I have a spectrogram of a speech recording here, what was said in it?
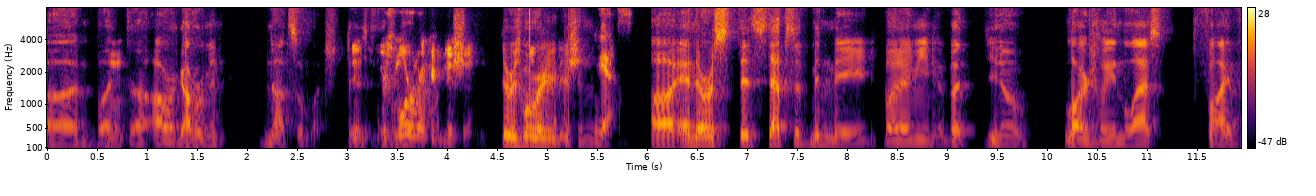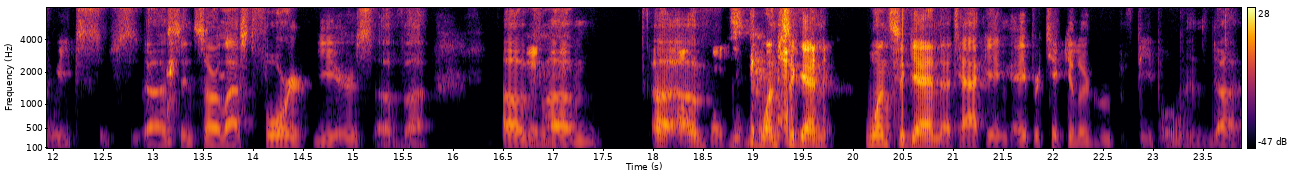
um, but uh, our government not so much. there's, There's, there's more recognition there is more recognition, Yes. uh, and there are st- steps have been made, but I mean, but you know, largely in the last five weeks uh, since our last four years of uh, of um, uh, of once again once again attacking a particular group of people and uh,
